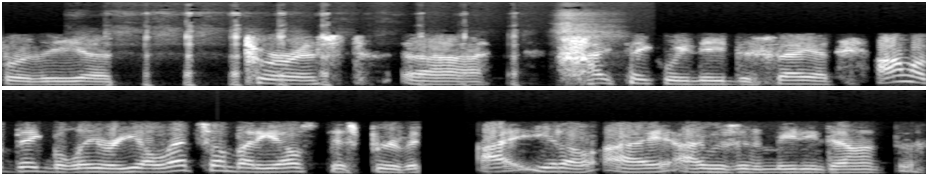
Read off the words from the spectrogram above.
for the uh, tourist, uh, I think we need to say it. I'm a big believer. You know, let somebody else disprove it. I, you know, I, I was in a meeting down at the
